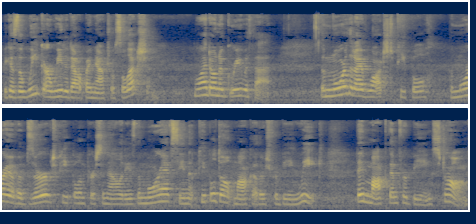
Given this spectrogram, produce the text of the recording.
because the weak are weeded out by natural selection. Well, I don't agree with that. The more that I've watched people, the more I've observed people and personalities, the more I've seen that people don't mock others for being weak. They mock them for being strong.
